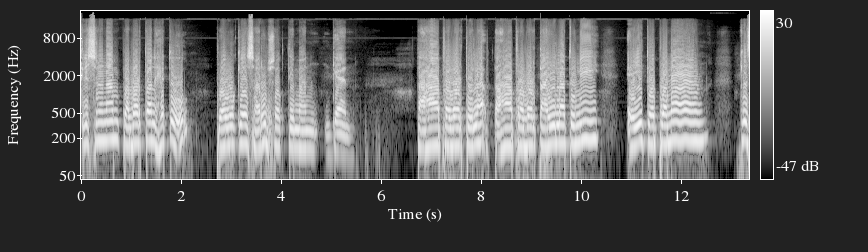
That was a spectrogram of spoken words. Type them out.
कृष्ण नाम प्रवर्तन हेतु प्रभु के स्वरूप शक्तिमान ज्ञान ताहा प्रवर्तिला ताहा प्रवर्ताइला तुमी यही तो प्रमाण You have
